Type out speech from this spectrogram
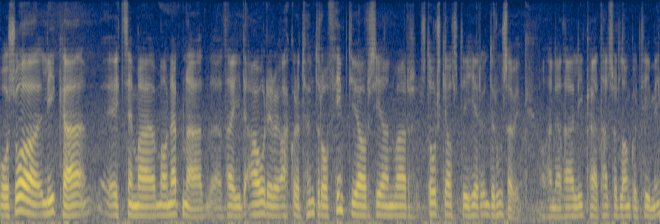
Og svo líka eitt sem má nefna að það í ár eru akkurat 150 ár síðan var stór skjálti hér undir Húsavík og þannig að það er líka talsveit langur tími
